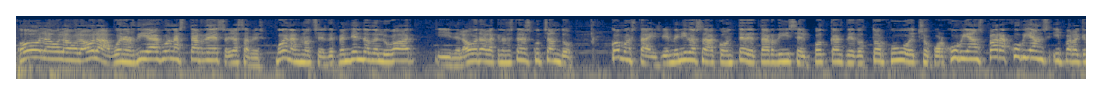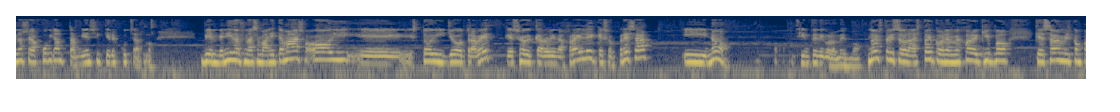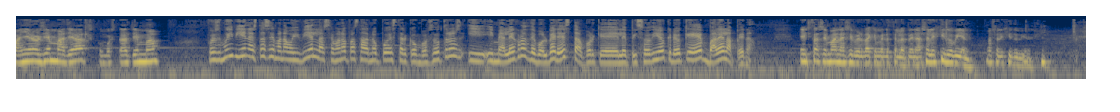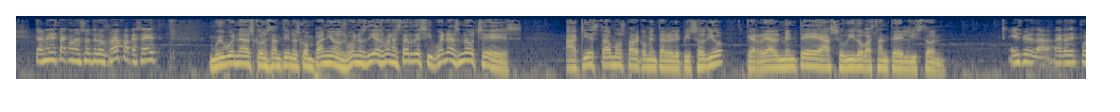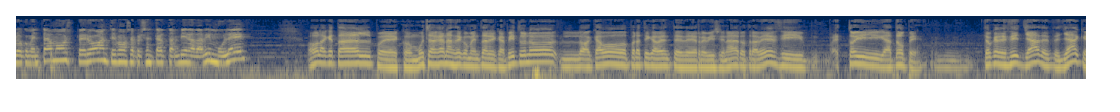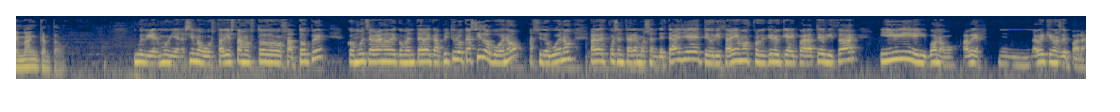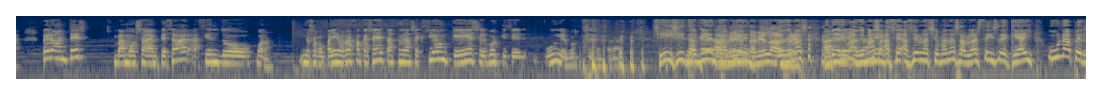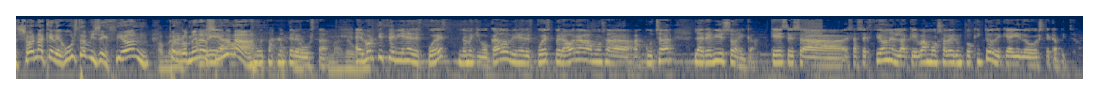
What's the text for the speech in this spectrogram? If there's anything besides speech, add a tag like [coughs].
Hola, hola, hola, hola. Buenos días, buenas tardes, o ya sabes, buenas noches, dependiendo del lugar y de la hora a la que nos estés escuchando. ¿Cómo estáis? Bienvenidos a Conté de Tardis, el podcast de Doctor Who hecho por Jubians, para Jubians y para el que no sea Jubian también si quiere escucharlo. Bienvenidos una semanita más. Hoy eh, estoy yo otra vez, que soy Carolina Fraile, qué sorpresa. Y no, siempre digo lo mismo. No estoy sola, estoy con el mejor equipo que son mis compañeros Gemma Yats. ¿Cómo estás, Gemma? Pues muy bien, esta semana muy bien. La semana pasada no pude estar con vosotros y, y me alegro de volver esta porque el episodio creo que vale la pena. Esta semana sí es verdad que merece la pena. Has elegido bien, has elegido bien. [laughs] También está con nosotros Rafa Caset. Muy buenas, Constantinos compañeros. Buenos días, buenas tardes y buenas noches. Aquí estamos para comentar el episodio que realmente ha subido bastante el listón. Es verdad, ahora después lo comentamos, pero antes vamos a presentar también a David Mulé. Hola, ¿qué tal? Pues con muchas ganas de comentar el capítulo. Lo acabo prácticamente de revisionar otra vez y estoy a tope. Tengo que decir ya, desde ya, que me ha encantado. Muy bien, muy bien, así me gusta. Hoy estamos todos a tope, con muchas ganas de comentar el capítulo, que ha sido bueno, ha sido bueno. Ahora después entraremos en detalle, teorizaremos, porque creo que hay para teorizar. Y, y bueno, a ver, mm, a ver qué nos depara. Pero antes vamos a empezar haciendo, bueno, nuestro compañero Rafa Caset hace una sección que es el vórtice. Uy, el vórtice temporal. [laughs] Sí, sí, también, [laughs] También, hace. además, También, ade- además también. Hace, hace unas semanas hablasteis de que hay una persona que le gusta mi sección. Hombre. por lo menos Hombre, a- A una. mucha gente le gusta. El vórtice viene después, no me he equivocado, viene después, pero ahora vamos a, a escuchar la review sónica, que es esa, esa sección en la que vamos a ver un poquito de qué ha ido este capítulo.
